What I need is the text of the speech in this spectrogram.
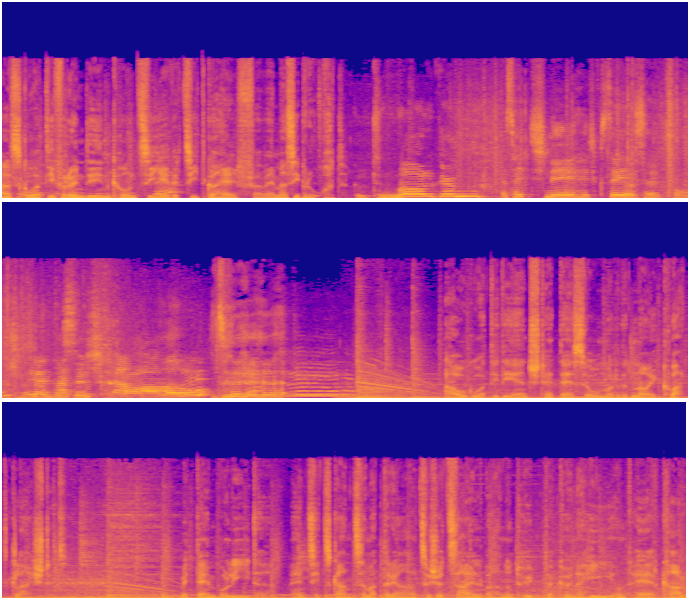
Als gute Freundin kann sie jederzeit helfen, wenn man sie braucht. Guten Morgen. Es hat Schnee, hast du gesehen? Es hat voll Schnee und es ist kalt. Auch gute Dienst hat der Sommer der neue Quad geleistet. Mit dem Boliden haben sie das ganze Material zwischen Seilbahn und Hütte können hin und her karren.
